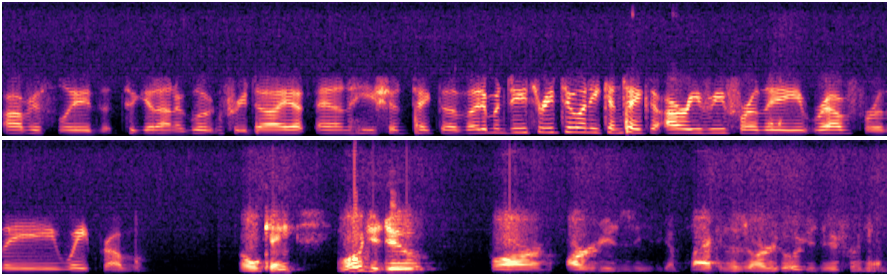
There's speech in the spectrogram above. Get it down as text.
obviously to get on a gluten-free diet, and he should take the vitamin D3 too, and he can take the REV for the Rev for the weight problem. Okay. What would you do for artery disease? He's got plaque in his arteries. What would you do for him?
